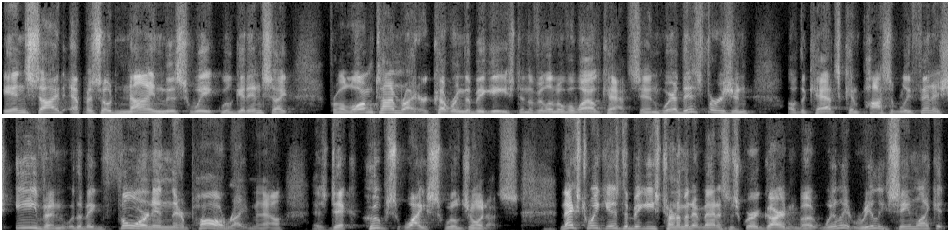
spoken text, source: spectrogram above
Inside episode nine this week, we'll get insight from a longtime writer covering the Big East and the Villanova Wildcats and where this version of the Cats can possibly finish, even with a big thorn in their paw right now, as Dick Hoops Weiss will join us. Next week is the Big East tournament at Madison Square Garden, but will it really seem like it?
